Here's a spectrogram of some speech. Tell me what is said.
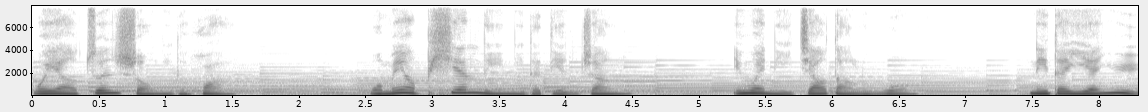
我也要遵守你的话。我没有偏离你的典章，因为你教导了我。你的言语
